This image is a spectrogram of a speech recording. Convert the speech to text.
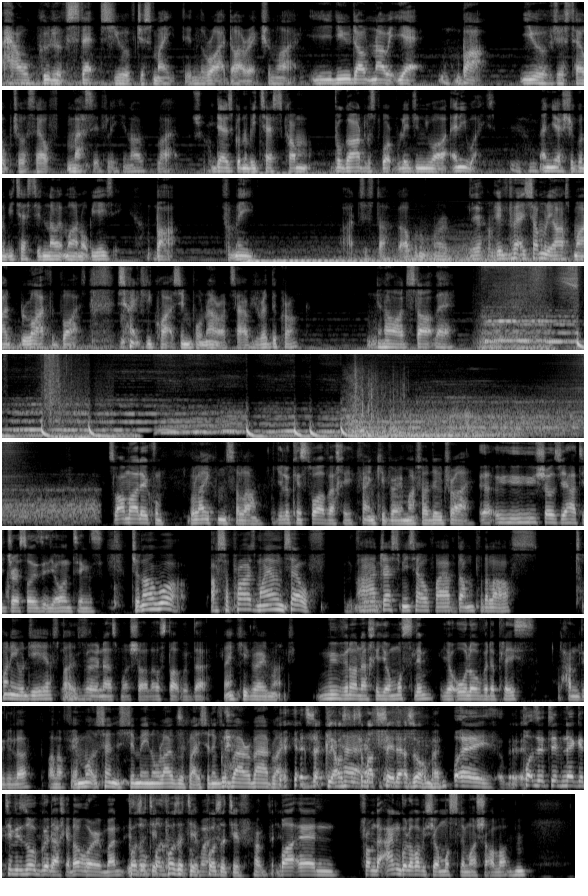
how good of steps you have just made in the right direction. Like you, you don't know it yet, mm-hmm. but you have just helped yourself massively. You know, like there's going to be tests come regardless of what religion you are, anyways. Mm-hmm. And yes, you're going to be tested. No, it might not be easy, mm-hmm. but for me, I just I, I wouldn't want to. Yeah. If somebody asked my life advice, it's actually quite simple now. I'd say, "Have you read the Quran?" You know, I'd start there. Assalamu alaikum. Walaikum salam. You're looking suave, akhi. Thank you very much. I do try. Uh, who, who shows you how to dress, or is it your own things? Do you know what? I surprised my own self. I dress myself. I have done for the last twenty odd year, I suppose. Very nice, mashallah. I'll start with that. Thank you very much. Moving on, akhi, you're Muslim. You're all over the place. Alhamdulillah. And I think, In what sense do you mean all over the place? In a good way or a bad way? Exactly. I was just about to say that as well, man. hey, positive, negative is all good, akhi. Don't worry, man. Positive, Positive, from my end. positive. Alhamdulillah. But um, from the angle of obviously you're Muslim, mashallah.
